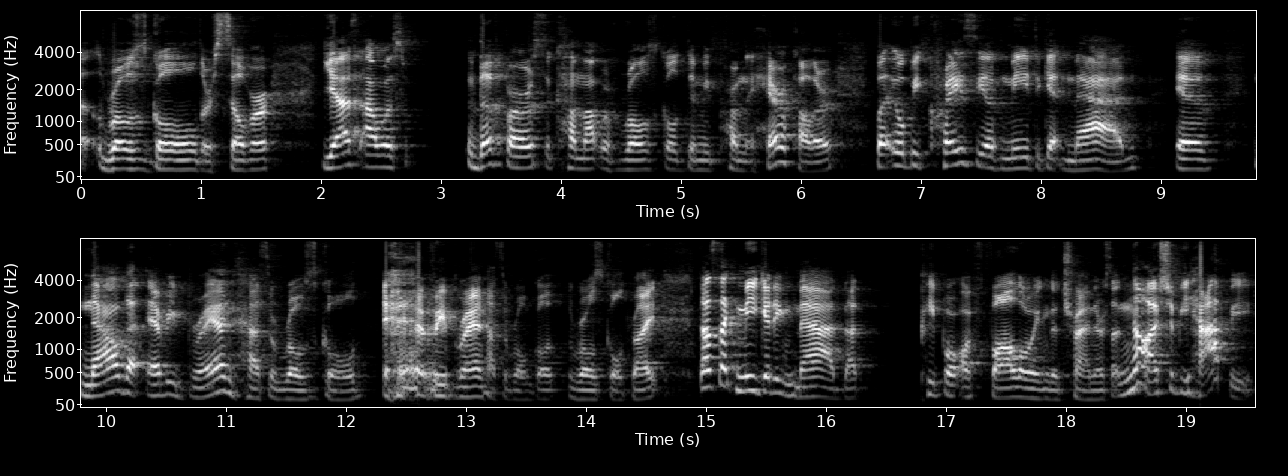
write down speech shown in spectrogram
uh, rose gold or silver yes i was the first to come up with rose gold demi permanent hair color. But it would be crazy of me to get mad if now that every brand has a rose gold, every brand has a rose gold, rose gold, right? That's like me getting mad that people are following the trend. Or something. No, I should be happy.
